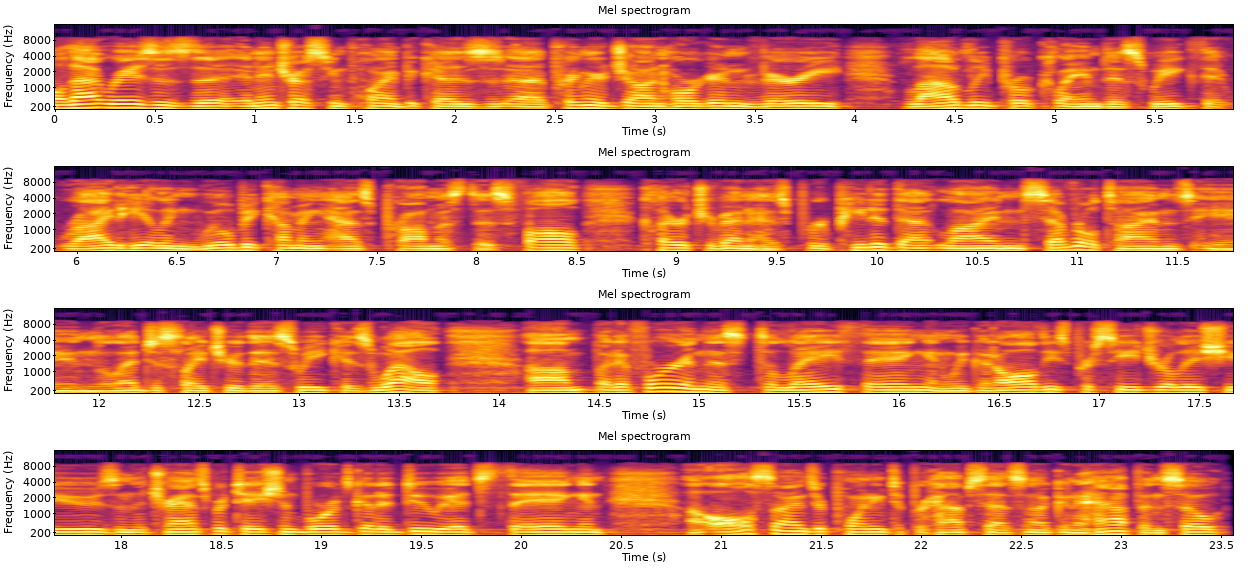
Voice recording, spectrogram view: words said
well, that raises the, an interesting point because uh, Premier John Horgan very loudly proclaimed this week that ride hailing will be coming as promised this fall. Claire Trevena has repeated that line several times in the legislature this week as well. Um, but if we're in this delay thing and we've got all these procedural issues and the transportation board's got to do its thing, and uh, all signs are pointing to perhaps that's not going to happen. So,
